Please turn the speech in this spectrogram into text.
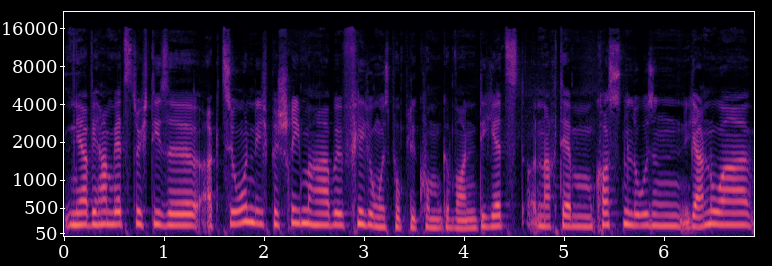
ja, wir haben jetzt durch diese Aktion, die ich beschrieben habe, viel junges Publikum gewonnen, die jetzt nach dem kostenlosen Januar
